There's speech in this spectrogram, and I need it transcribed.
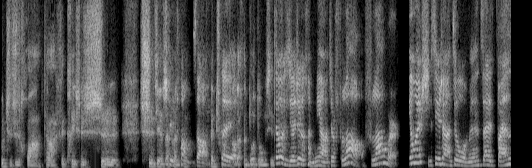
不只是花，对吧？还可以是是世间的是很多创造很创造的很多东西。所以我就觉得这个很妙，就是 flower flower。因为实际上，就我们在凡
